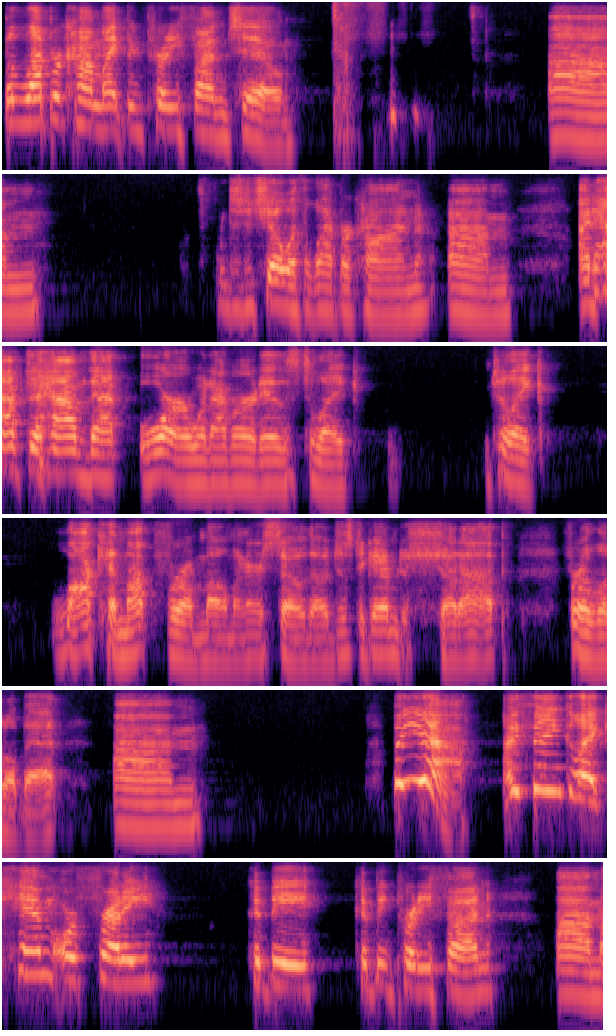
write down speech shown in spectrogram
but Leprechaun might be pretty fun too. Um, just to chill with Leprechaun. Um, I'd have to have that or whatever it is to like to like lock him up for a moment or so though, just to get him to shut up for a little bit. Um, but yeah, I think like him or Freddy could be could be pretty fun. Um,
